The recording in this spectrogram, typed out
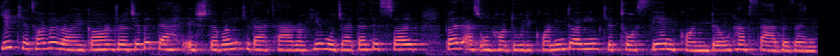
یک کتاب رایگان راجع به ده اشتباهی که در طراحی مجدد سایت باید از اونها دوری کنیم داریم که توصیه می‌کنیم به اون هم سر بزنید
